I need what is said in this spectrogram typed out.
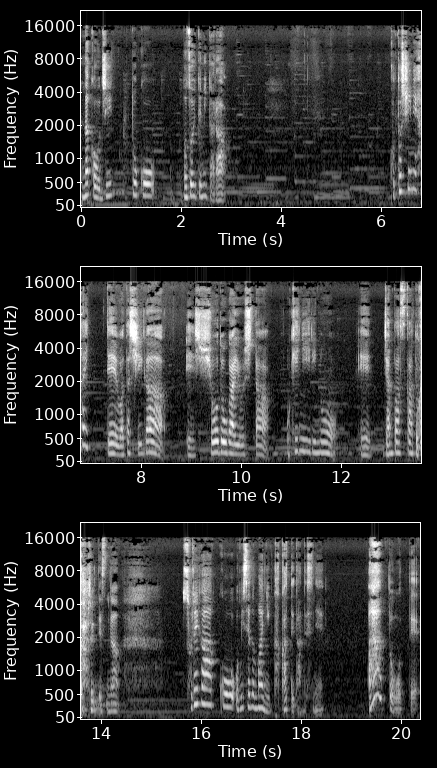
中をじっとこう覗いてみたら今年に入って私が、えー、衝動買いをしたお気に入りの、えー、ジャンパースカートがあるんですがそれがこうお店の前にかかってたんですね。あっと思って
